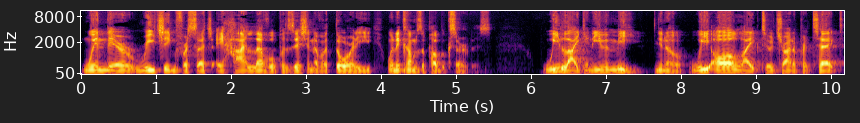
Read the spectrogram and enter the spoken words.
when they're reaching for such a high level position of authority when it comes to public service. We like, and even me, you know, we all like to try to protect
